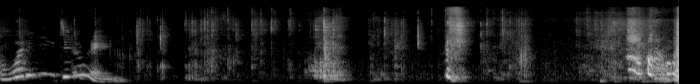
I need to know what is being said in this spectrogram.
What are you doing?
